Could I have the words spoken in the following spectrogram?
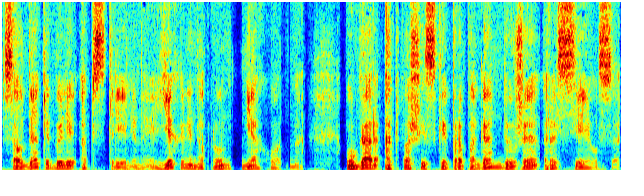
Солдаты были обстреляны, ехали на фронт неохотно. Угар от фашистской пропаганды уже рассеялся.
